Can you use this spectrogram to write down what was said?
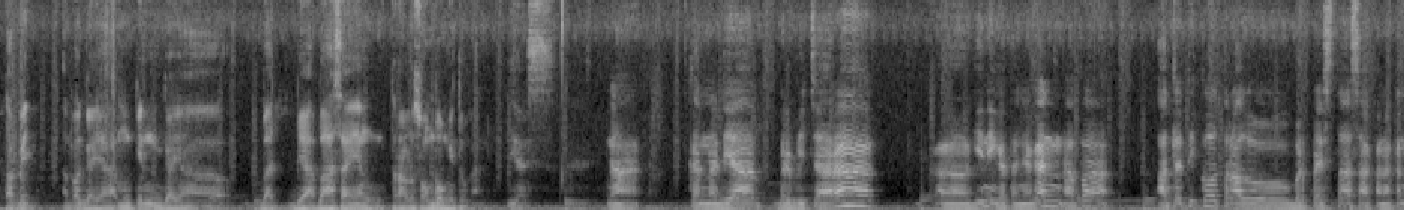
Tapi apa gaya mungkin gaya bahasanya yang terlalu sombong itu kan. Yes. Nah, karena dia berbicara eh, gini katanya kan apa Atletico terlalu berpesta seakan-akan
